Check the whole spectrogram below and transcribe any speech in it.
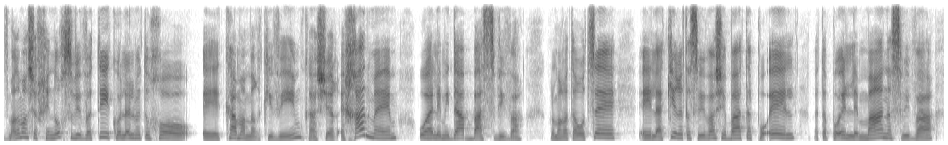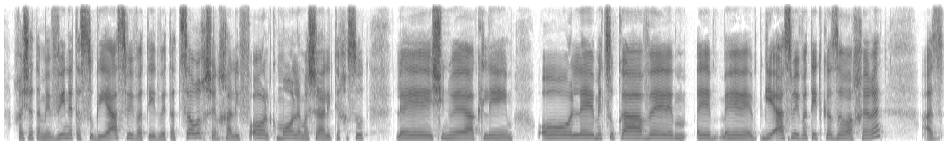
אז בוא נאמר שחינוך סביבתי כולל מתוכו אה, כמה מרכיבים, כאשר אחד מהם הוא הלמידה בסביבה. כלומר, אתה רוצה אה, להכיר את הסביבה שבה אתה פועל, ואתה פועל למען הסביבה, אחרי שאתה מבין את הסוגיה הסביבתית ואת הצורך שלך לפעול, כמו למשל התייחסות לשינויי האקלים, או למצוקה ופגיעה אה, סביבתית כזו או אחרת. אז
